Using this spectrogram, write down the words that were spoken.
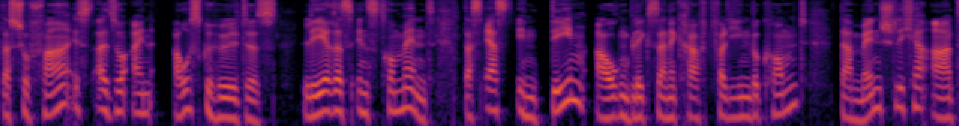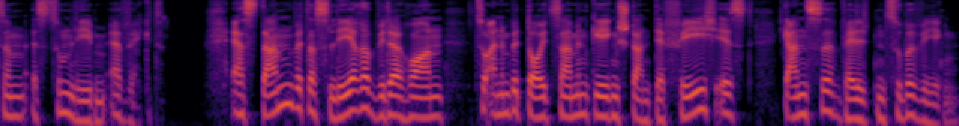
Das Schofar ist also ein ausgehöhltes, leeres Instrument, das erst in dem Augenblick seine Kraft verliehen bekommt, da menschlicher Atem es zum Leben erweckt. Erst dann wird das leere Widderhorn zu einem bedeutsamen Gegenstand, der fähig ist, ganze Welten zu bewegen.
